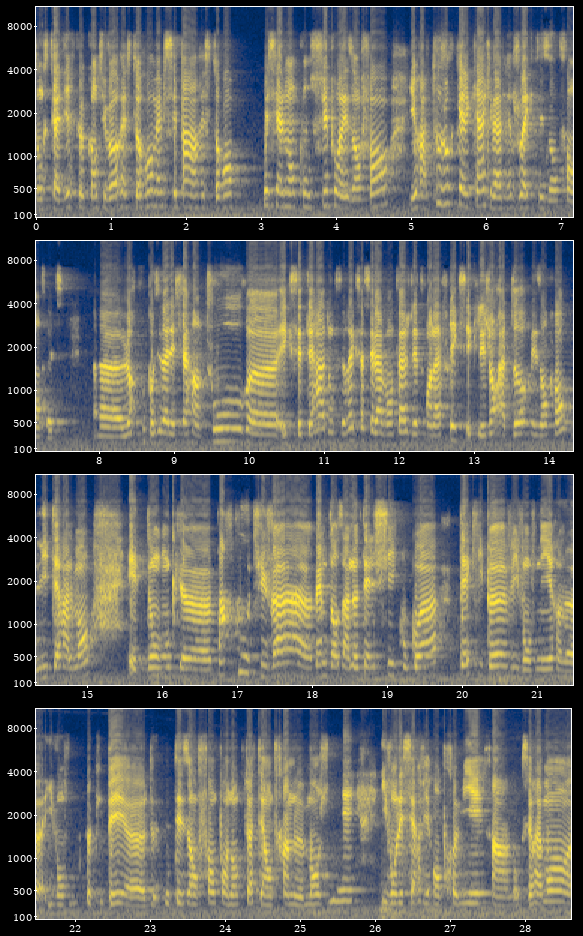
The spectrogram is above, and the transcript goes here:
Donc, c'est-à-dire que quand tu vas au restaurant, même si c'est pas un restaurant spécialement conçu pour les enfants, il y aura toujours quelqu'un qui va venir jouer avec tes enfants, en fait. Euh, leur proposer d'aller faire un tour, euh, etc. Donc c'est vrai que ça c'est l'avantage d'être en Afrique, c'est que les gens adorent les enfants, littéralement. Et donc euh, partout où tu vas, même dans un hôtel chic ou quoi, dès qu'ils peuvent, ils vont venir, ils vont s'occuper de, tes enfants pendant que toi tu es en train de manger. Ils vont les servir en premier. Enfin, donc c'est vraiment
